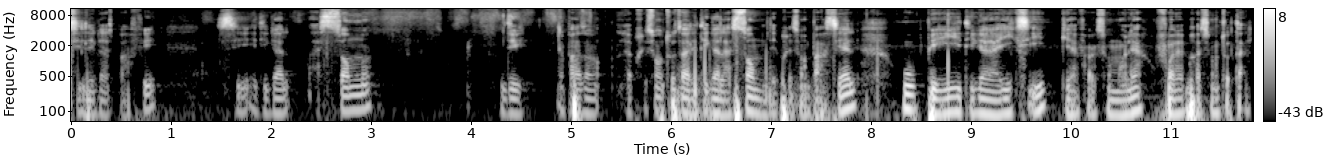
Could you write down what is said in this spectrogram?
si le gaz parfait, c'est égal à somme des. Par exemple, la pression totale est égale à somme des pressions partielles, ou PI est égal à XI, qui est la fraction molaire, fois la pression totale.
